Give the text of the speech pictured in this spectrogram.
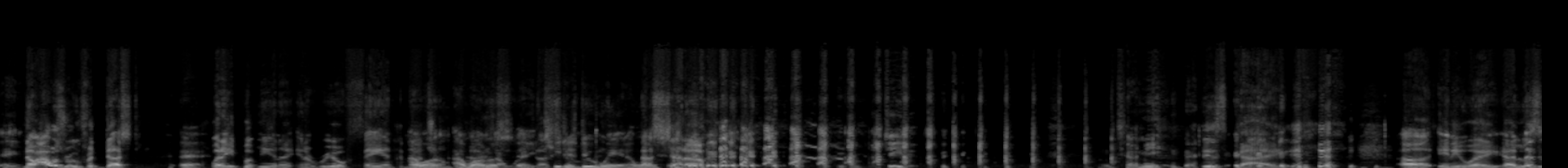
hey, No, I was rooting for Dusty. yeah. But it put me in a in a real fan I conundrum. want, I want because to say cheaters do win. I Now want shut up. cheaters. Don't tell me. this guy. uh anyway, uh, let's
